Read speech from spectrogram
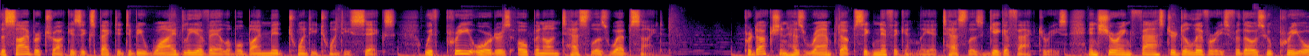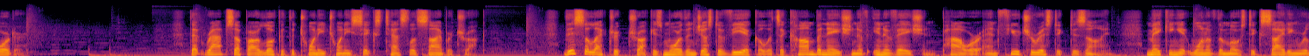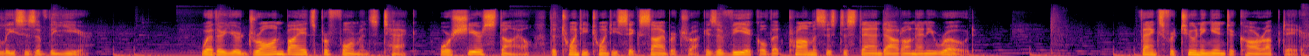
The Cybertruck is expected to be widely available by mid-2026, with pre-orders open on Tesla's website. Production has ramped up significantly at Tesla's gigafactories, ensuring faster deliveries for those who pre-order. That wraps up our look at the 2026 Tesla Cybertruck. This electric truck is more than just a vehicle, it's a combination of innovation, power, and futuristic design, making it one of the most exciting releases of the year. Whether you're drawn by its performance, tech, or sheer style, the 2026 Cybertruck is a vehicle that promises to stand out on any road. Thanks for tuning in to Car Updater.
